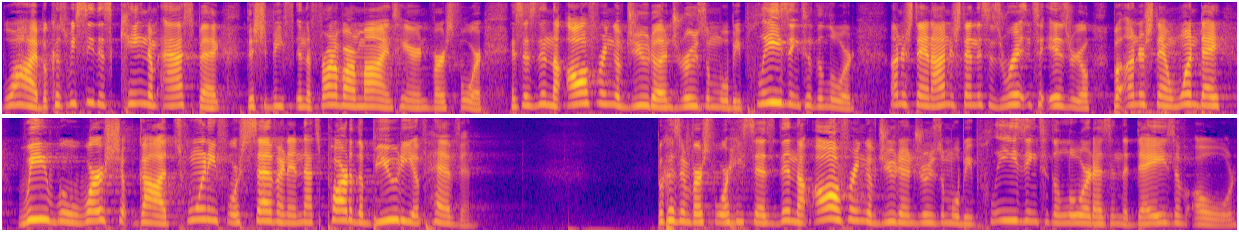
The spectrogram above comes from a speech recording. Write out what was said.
Why? Because we see this kingdom aspect that should be in the front of our minds here in verse 4. It says, Then the offering of Judah and Jerusalem will be pleasing to the Lord. Understand, I understand this is written to Israel, but understand one day we will worship God 24 7, and that's part of the beauty of heaven. Because in verse 4 he says, Then the offering of Judah and Jerusalem will be pleasing to the Lord as in the days of old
